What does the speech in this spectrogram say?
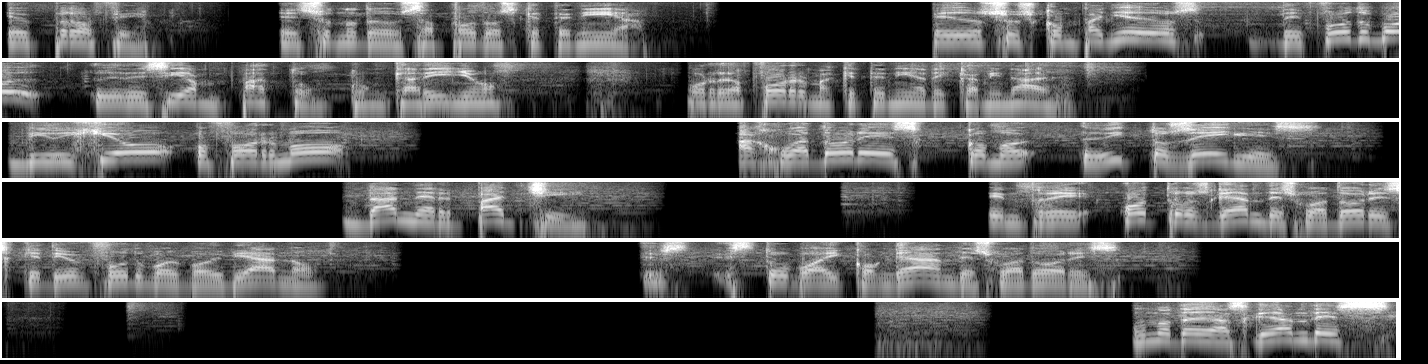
El profe es uno de los apodos que tenía, pero sus compañeros de fútbol le decían pato con cariño por la forma que tenía de caminar. Dirigió o formó a jugadores como Lito Zeyes, Danner Pachi, entre otros grandes jugadores que dio el fútbol boliviano. estuvo ahí con grandes jugadores. Una de las grandes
